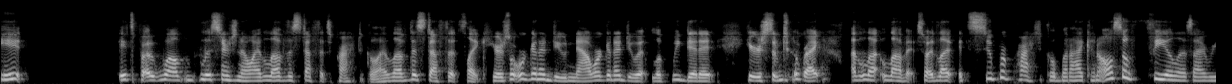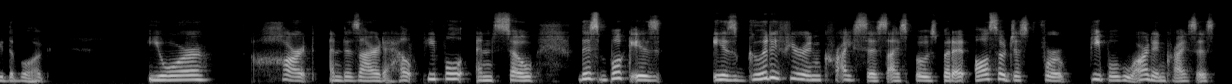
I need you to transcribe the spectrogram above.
it it's well listeners know i love the stuff that's practical. I love the stuff that's like here's what we're going to do. Now we're going to do it. Look we did it. Here's some right? I lo- love it. So i love it's super practical but i can also feel as i read the book your heart and desire to help people. And so this book is is good if you're in crisis i suppose but it also just for people who aren't in crisis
